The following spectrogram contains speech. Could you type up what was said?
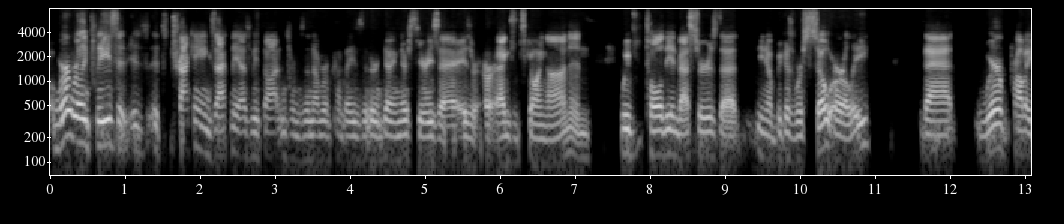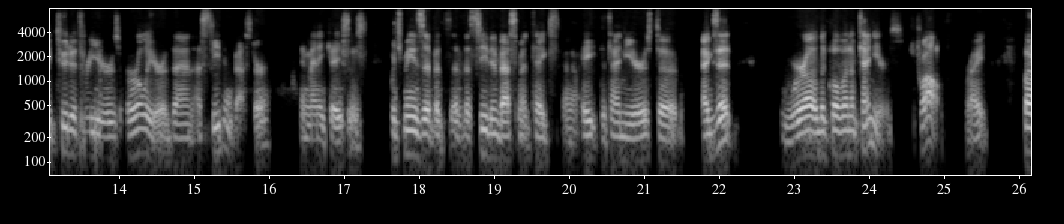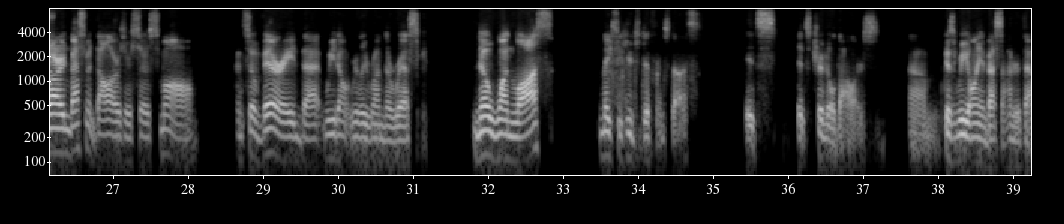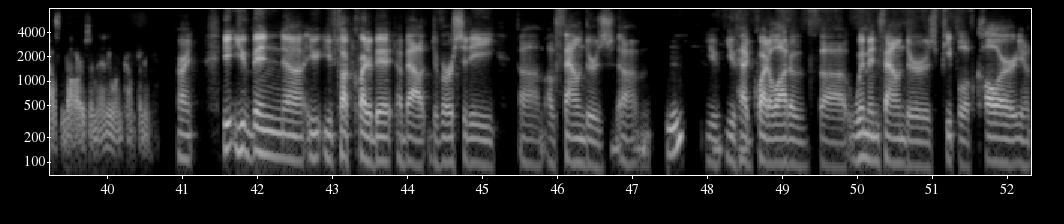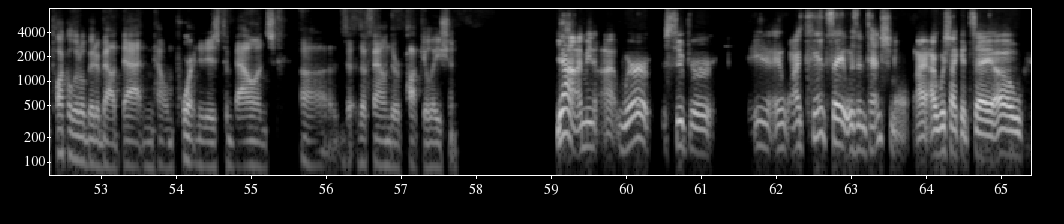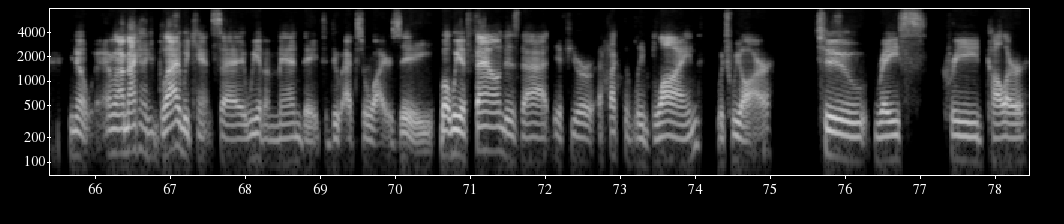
we're really pleased. It, it's, it's, tracking exactly as we thought in terms of the number of companies that are getting their Series A's or, or exits going on. And we've told the investors that, you know, because we're so early, that we're probably two to three years earlier than a seed investor in many cases, which means if it's if the seed investment takes you know, eight to ten years to exit, we're the equivalent of 10 years, 12, right? But our investment dollars are so small and so varied that we don't really run the risk. No one loss makes a huge difference to us. It's it's trivial dollars because um, we only invest hundred thousand dollars in any one company. Right. You, have been uh, you, have talked quite a bit about diversity um, of founders. Um, mm-hmm. You've you've had quite a lot of uh, women founders, people of color. You know, talk a little bit about that and how important it is to balance uh, the, the founder population. Yeah, I mean, uh, we're super. You know, I can't say it was intentional. I, I wish I could say, oh, you know, I'm actually glad we can't say we have a mandate to do X or Y or Z. What we have found is that if you're effectively blind, which we are, to race, creed, color,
